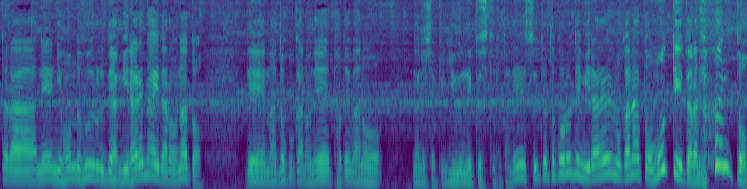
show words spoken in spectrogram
たらね、日本の Hulu では見られないだろうなと。で、まあ、どこかのね、例えばあの、何でしたっけ？UNEXT とかね。そういったところで見られるのかなと思っていたらなんと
